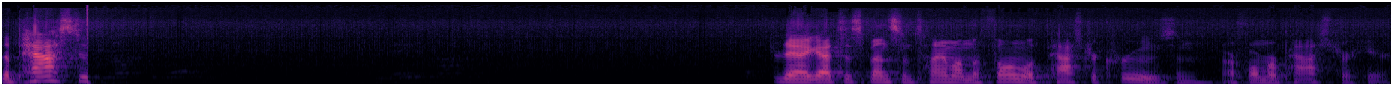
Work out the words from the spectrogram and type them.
The past is Yesterday, I got to spend some time on the phone with Pastor Cruz and our former pastor here.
